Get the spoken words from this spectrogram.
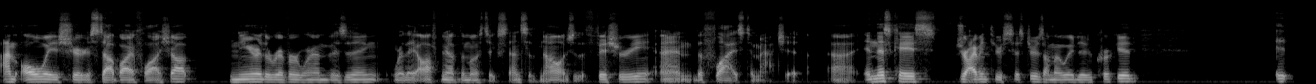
I'm always sure to stop by a fly shop near the river where I'm visiting, where they often have the most extensive knowledge of the fishery and the flies to match it. Uh, in this case, driving through Sisters on my way to Crooked, it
